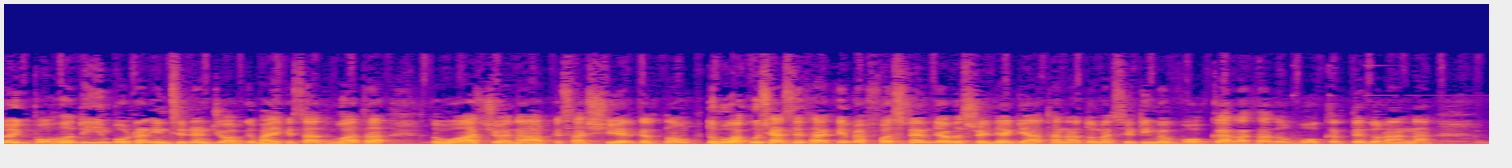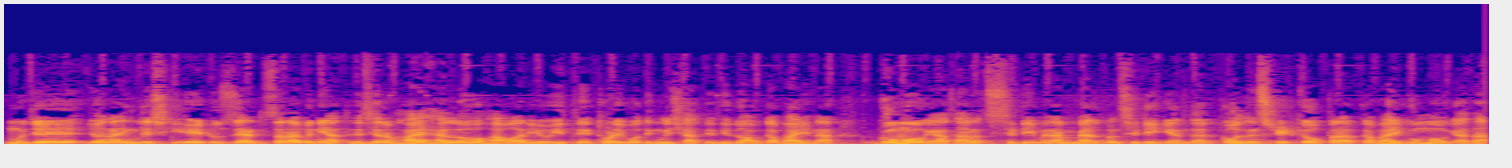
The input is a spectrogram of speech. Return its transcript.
तो एक बहुत ही इंपॉर्टेंट इंसिडेंट जो आपके भाई के साथ हुआ था तो वो आज जो है ना आपके साथ शेयर करता हूँ। तो हुआ कुछ ऐसे था कि मैं फ़र्स्ट टाइम जब ऑस्ट्रेलिया गया था ना तो मैं सिटी में वॉक कर रहा था। तो वॉक करते दौरान ना मुझे जो है ना इंग्लिश की ए टू जेड जरा भी नहीं आती थी, सिर्फ़ hi hello how are you इतनी थोड़ी बहुत इंग्लिश आती थी तो आपका भाई ना गुम हो गया था सिटी में ना मेलबर्न सिटी के अंदर। कॉलिन स्ट्रीट के ऊपर आपका भाई गुम हो गया था।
